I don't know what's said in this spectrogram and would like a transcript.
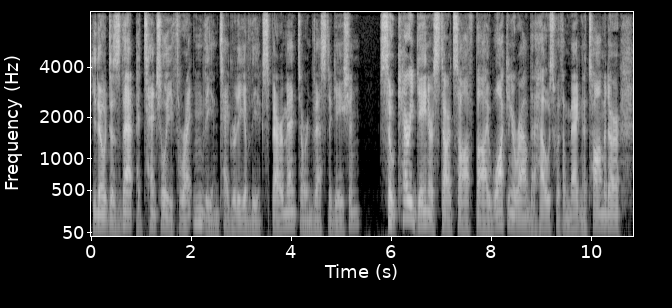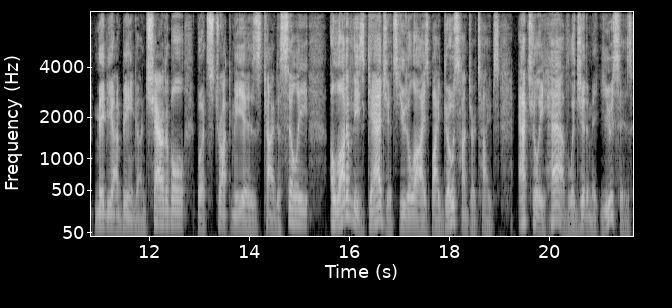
You know, does that potentially threaten the integrity of the experiment or investigation? So Kerry Gaynor starts off by walking around the house with a magnetometer. Maybe I'm being uncharitable, but struck me as kind of silly. A lot of these gadgets utilized by ghost hunter types actually have legitimate uses,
